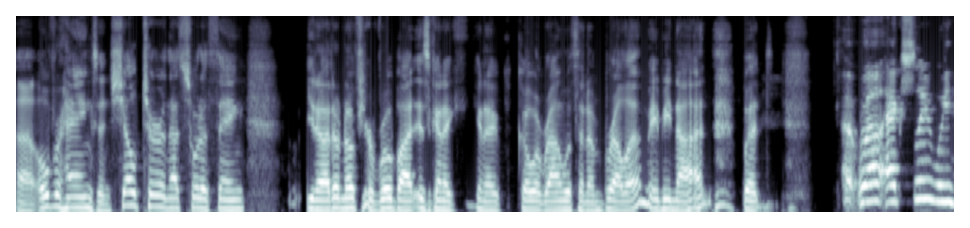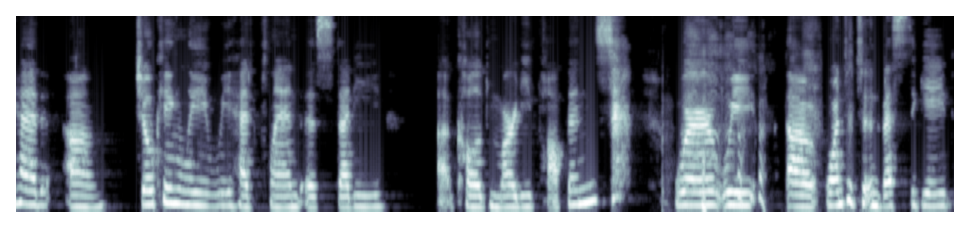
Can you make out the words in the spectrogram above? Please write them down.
uh, overhangs and shelter and that sort of thing you know, I don't know if your robot is going to, you know, go around with an umbrella, maybe not, but Uh, well, actually, we had um, jokingly we had planned a study uh, called Marty Poppins, where we uh, wanted to investigate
